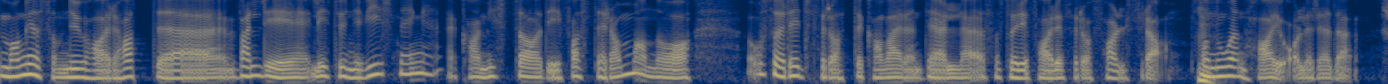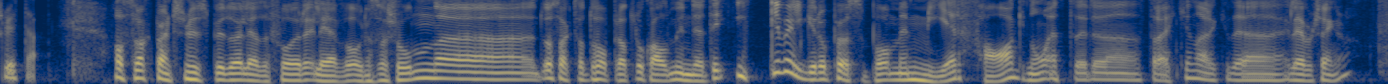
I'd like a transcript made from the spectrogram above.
mange som nå har hatt eh, veldig lite undervisning, har mista de faste rammene og også redd for at det kan være en del eh, som står i fare for å falle fra. Og mm. noen har jo allerede slutta. Aslak Berntsen Husby, du er leder for Elevorganisasjonen. Eh, du har sagt at du håper at lokale myndigheter ikke velger å pøse på med mer fag nå etter eh, streiken. Er det ikke det elever trenger? da?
